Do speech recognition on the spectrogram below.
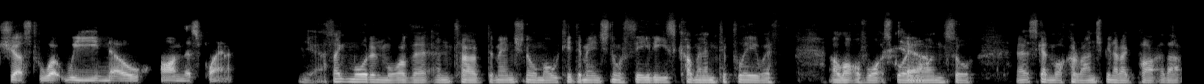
just what we know on this planet. Yeah, I think more and more the interdimensional, multi-dimensional theories coming into play with a lot of what's going yeah. on. So, uh, Skinwalker Ranch being a big part of that.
